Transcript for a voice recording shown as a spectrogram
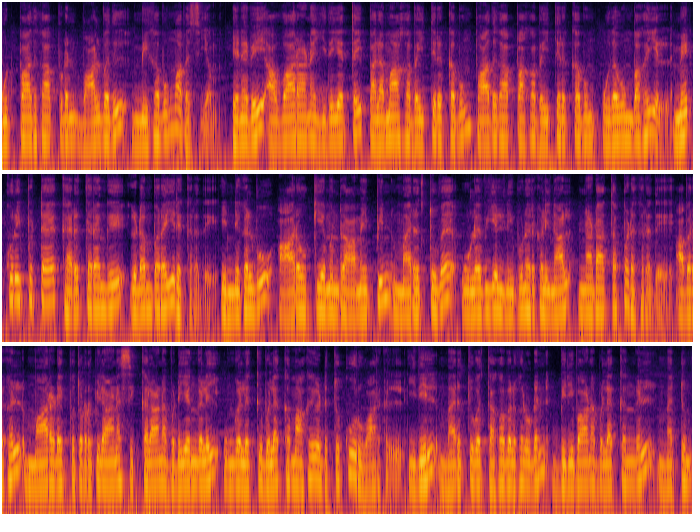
முற்பாதுகாப்புடன் வாழ்வது மிகவும் அவசியம். எனவே அவ்வாறான இதயத்தை பலமாக வைத்திருக்கவும் பாதுகாப்பாக வைத்திருக்கவும் உதவும் வகையில் மேற்குறிப்பிட்ட கருத்தரங்கு இடம்பெற இருக்கிறது. இந்நிகழ்வு ஆரோக்கியம் என்ற அமைப்பின் மருத்துவ உளவியல் நிபுணர்களினால் நடாத்தப்படுகிறது. அவர்கள் மாரடைப்பு தொடர்பிலான சிக்கலான விடயங்களை உங்களுக்கு விளக்கமாக எடுத்து கூறுவார்கள். இதில் மருத்துவ தகவல்களுடன் விரிவான விளக்கங்கள் மற்றும்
